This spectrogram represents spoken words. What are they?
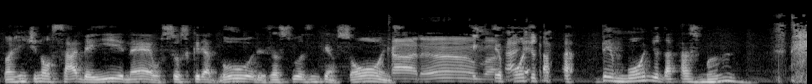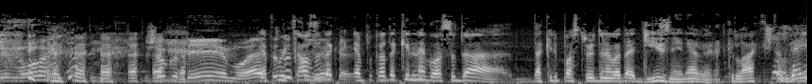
Então a gente não sabe aí, né, os seus criadores, as suas intenções. Caramba. Demônio, da, demônio da Tasmania. Demônio. Jogo demo, é, É tudo por, causa assim, né, da, cara? é por causa daquele negócio da, daquele pastor do negócio da Disney, né, velho? Aquilo lá que José também...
